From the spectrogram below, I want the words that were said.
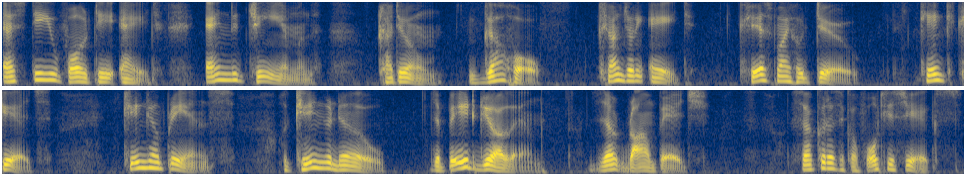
ST48、and James、KAT-TUN、GAHO、Conjuring 8、Kiss My Hoodoo、KinKiKids、King and Prince、King No、The Beat Garden、The Rampage、桜坂46、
